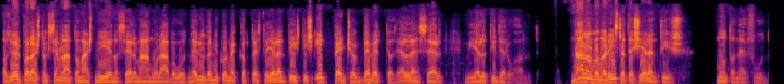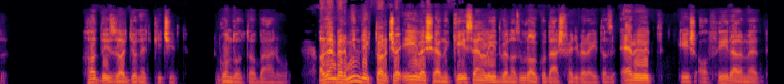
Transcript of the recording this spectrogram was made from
Az őrparancsnok szemlátomást mélyen a szer mámorába volt merülve, mikor megkapta ezt a jelentést, és éppen csak bevette az ellenszert, mielőtt ide rohant. Nálam van a részletes jelentés, mondta Nefud. Hadd izzadjon egy kicsit, gondolta a báró. Az ember mindig tartsa élesen, készenlétben az uralkodás fegyvereit, az erőt és a félelmet,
